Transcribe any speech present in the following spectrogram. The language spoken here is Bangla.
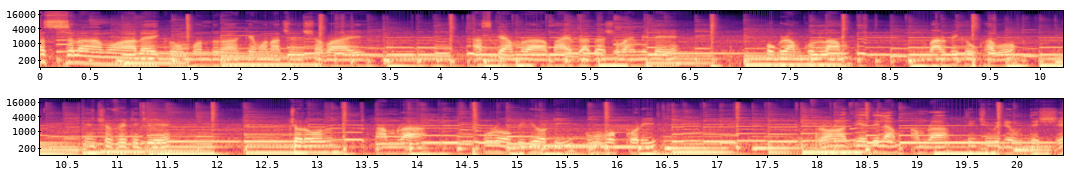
আসসালামু আলাইকুম বন্ধুরা, কেমন আছেন সবাই? আজকে আমরা ভাই ব্রাদার সবাই মিলে প্রোগ্রাম করলাম, বারবিকিউ খাব, তিনশো ফিটে গিয়ে। চলুন, আমরা পুরো ভিডিওটি উপভোগ করি। রওনা দিয়ে দিলাম আমরা তিনশো ফিটের উদ্দেশ্যে।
